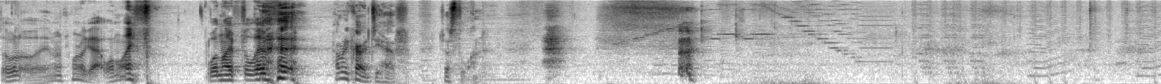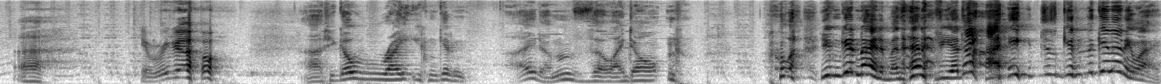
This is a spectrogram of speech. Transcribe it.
So what, what do I got? One life? One life to live? How many cards do you have? Just the one. Here we go. Uh, if you go right, you can get an item, though I don't. You can get an item, and then if you die, just get it again anyway.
